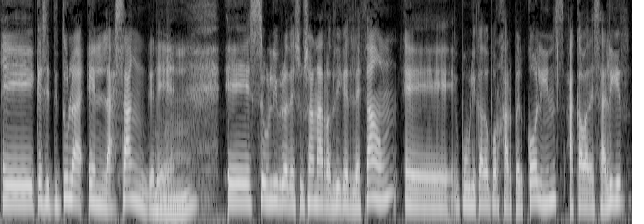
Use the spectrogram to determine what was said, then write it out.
eh, que se titula En la sangre. Es un libro de Susana Rodríguez Lezaun, eh, publicado por HarperCollins, acaba de salir,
